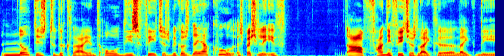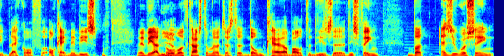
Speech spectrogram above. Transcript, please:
notice to the client all these features because they are cool, especially if are funny features like uh, like the black off. Okay, maybe it's, maybe a Yeah. normal customer just uh, don't care about this uh, this thing, but as you were saying,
